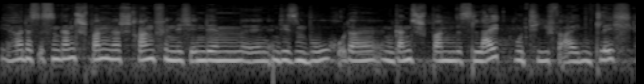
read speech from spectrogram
Ja, das ist ein ganz spannender Strang, finde ich, in, dem, in, in diesem Buch oder ein ganz spannendes Leitmotiv eigentlich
